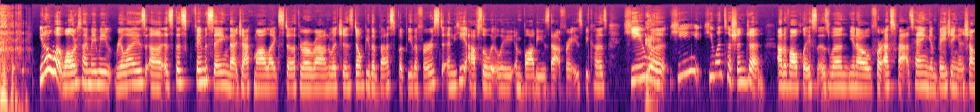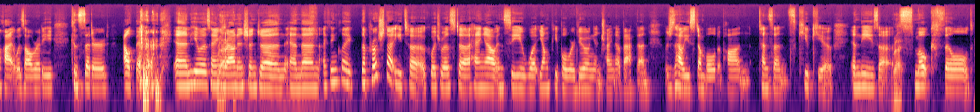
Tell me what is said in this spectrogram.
you know what Wallerstein made me realize? Uh, it's this famous saying that Jack Ma likes to throw around, which is "Don't be the best, but be the first. and he absolutely embodies that phrase because he yeah. he he went to Shenzhen out of all places when you know for expats hanging in Beijing and Shanghai was already considered out there. And he was hanging Right. around in Shenzhen. And then I think like the approach that he took, which was to hang out and see what young people were doing in China back then, which is how he stumbled upon Tencent's QQ and these uh, Right. smoke filled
